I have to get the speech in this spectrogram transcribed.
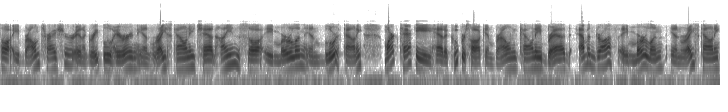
saw a brown thrasher and a great blue heron in Rice County. Chad Hines saw a merlin in Blue Earth County. Mark Tackey had a Cooper's hawk in Brown County. Brad Abendroth, a merlin in Rice County.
